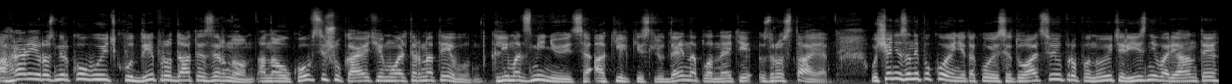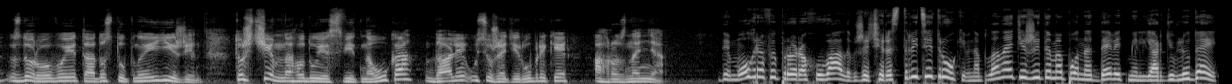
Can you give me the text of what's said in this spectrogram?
Аграрії розмірковують, куди продати зерно, а науковці шукають йому альтернативу. Клімат змінюється, а кількість людей на планеті зростає. Учені занепокоєні такою ситуацією пропонують різні варіанти здорової та доступної їжі. Тож чим нагодує світ наука? Далі у сюжеті рубрики Агрознання. Демографи прорахували, вже через 30 років на планеті житиме понад 9 мільярдів людей.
